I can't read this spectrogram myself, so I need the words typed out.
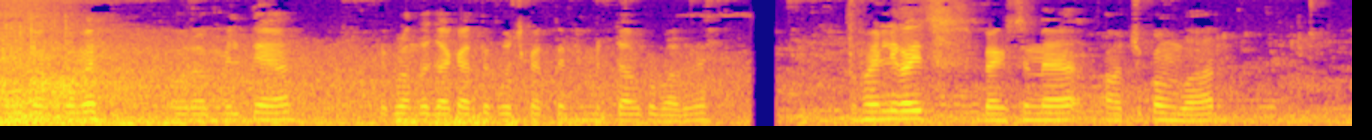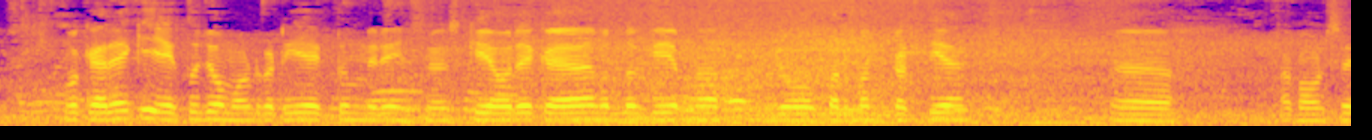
नौ बैंकों में और अब मिलते हैं। एक बार अंदर जाके आते पूछ करते हैं, फिर मिलते हैं आपको बाद में। तो फाइनली गाइस बैंक से मैं आ चुका हूँ बाहर। वो कह रहे हैं कि एक तो जो अमाउंट कटी है, एक तो मेरे इंश्योरेंस की और एक मतलब कि अपना जो पर मंथ कटती है अकाउंट से।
